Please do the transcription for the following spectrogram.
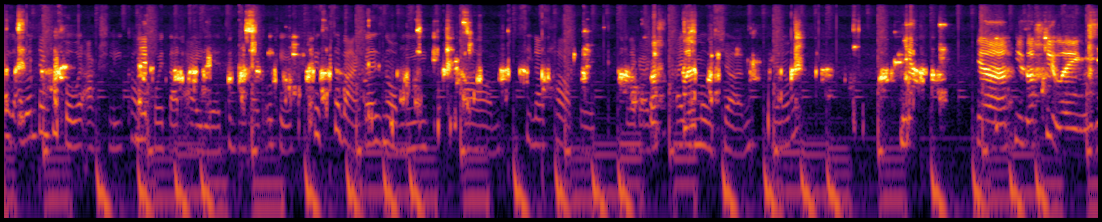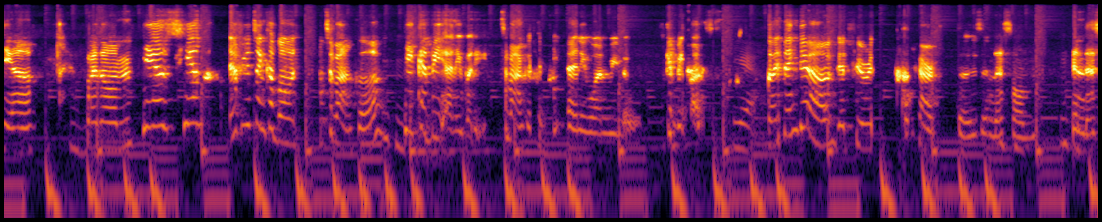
Because I don't think people would actually come up with that idea to be like, okay, because Tabanca is normally um, seen as heartbreak, like an emotion, you know? Yeah, yeah, he's a feeling. Yeah, but um, he is he is. If you think about Tabanca, Mhm. he could be anybody. Tabanca could be anyone we know. Could be us. Yeah. So I think there are a good few characters in this um in this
